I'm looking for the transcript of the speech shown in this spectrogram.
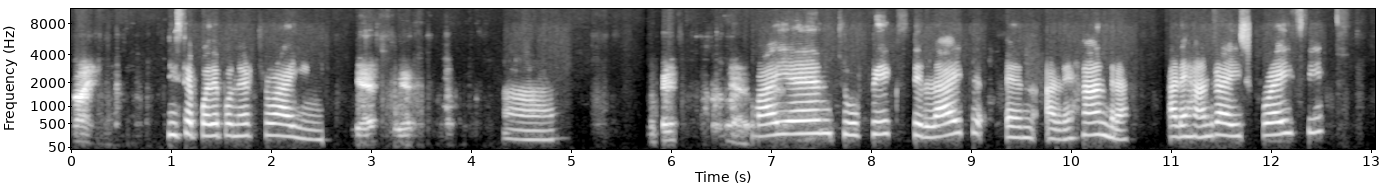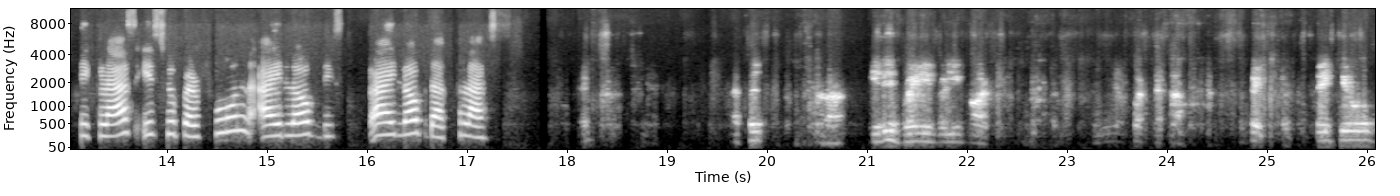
Trying. Sí se puede poner trying. Yes, yes. Ah, Okay. Yeah. trying to fix the light and Alejandra. Alejandra is crazy. The class is super fun. I love this. I love the class. That's it. Uh, it is very, very hard. Okay. Thank you,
